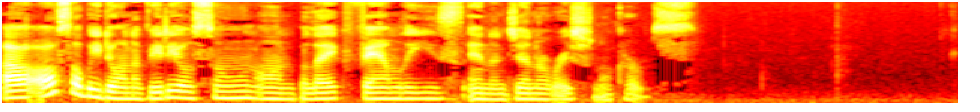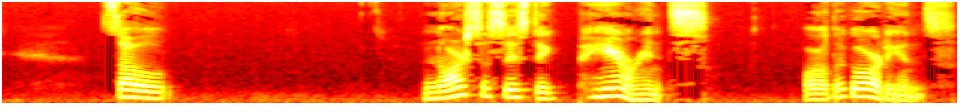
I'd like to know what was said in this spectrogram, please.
I'll also be doing a video soon on black families and a generational curse. So narcissistic parents or the guardians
